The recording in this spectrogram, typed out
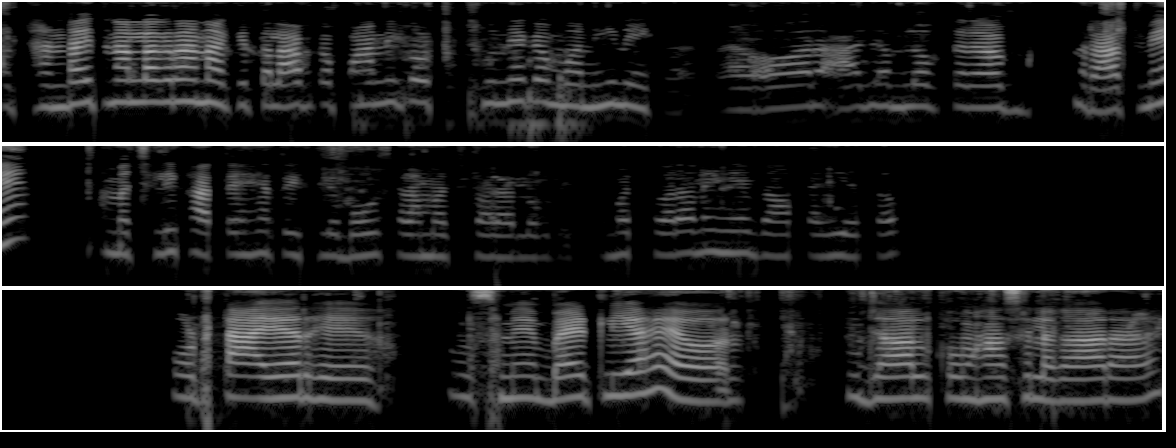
और ठंडा इतना लग रहा है ना कि तालाब का पानी को छूने का मन ही नहीं कर रहा है। और आज हम लोग तरफ़ रात में मछली खाते हैं तो इसलिए बहुत सारा मछुआरा लोग देखते हैं मछुआरा नहीं है, गाँव का ही है सब। और टायर है, उसमें बैठ लिया है और जाल को वहाँ से लगा रहा है।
